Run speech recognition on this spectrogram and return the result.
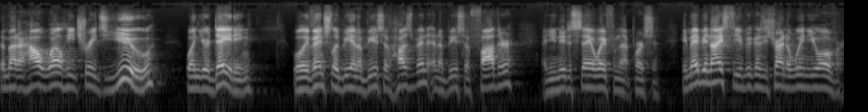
no matter how well he treats you when you're dating, will eventually be an abusive husband, an abusive father, and you need to stay away from that person. He may be nice to you because he's trying to win you over,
